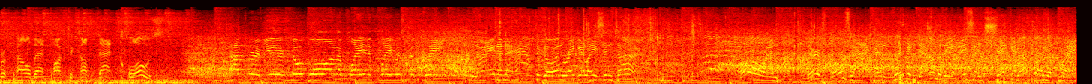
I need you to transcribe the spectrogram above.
propel that puck to come that close? After review, there's no goal on the play. The play was complete. Nine and a half to go in regulation time. Oh, and there's Bozak and flipping down to the ice and shaken up on the play.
